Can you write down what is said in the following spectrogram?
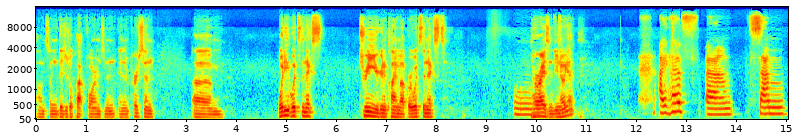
on some digital platforms and in, and in person. Um, what do you? What's the next tree you're going to climb up, or what's the next mm. horizon? Do you know yet? I have um, some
